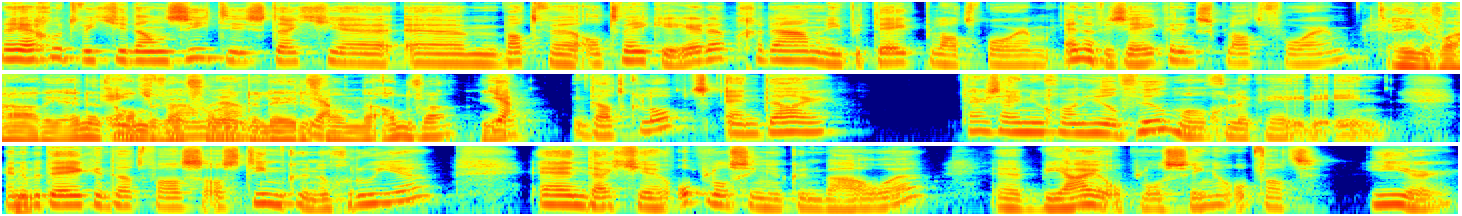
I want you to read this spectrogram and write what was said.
Nou ja, goed, wat je dan ziet is dat je, um, wat we al twee keer eerder hebben gedaan, een hypotheekplatform en een verzekeringsplatform. Het ene voor HDN, het andere voor de leden ja. van ANVA. Ja. ja, dat klopt. En daar, daar zijn nu gewoon heel veel mogelijkheden in. En dat betekent dat we als, als team kunnen groeien en dat je oplossingen kunt bouwen, uh, BI-oplossingen, op wat hier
